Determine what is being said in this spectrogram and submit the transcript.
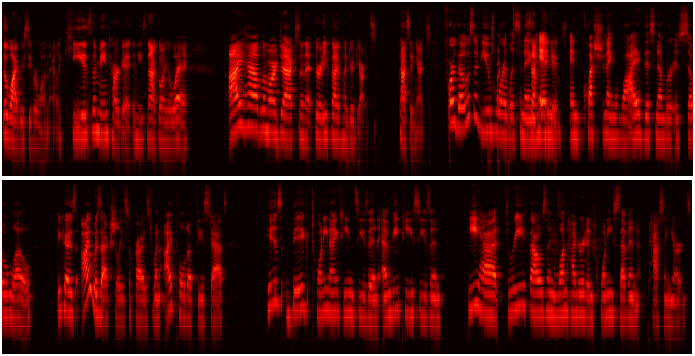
the wide receiver one there. Like he is the main target and he's not going away. I have Lamar Jackson at 3,500 yards, passing yards. For those of you who are listening and, games. and questioning why this number is so low, because I was actually surprised when I pulled up these stats. His big 2019 season, MVP season, he had 3,127 passing yards.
